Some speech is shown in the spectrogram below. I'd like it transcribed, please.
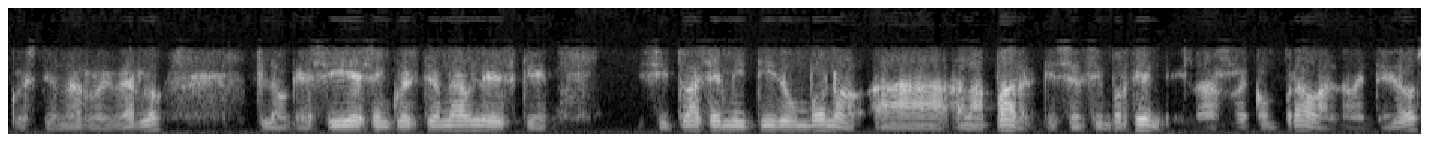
cuestionarlo y verlo. Lo que sí es incuestionable es que si tú has emitido un bono a, la par, que es el 100%, y lo has recomprado al 92%,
